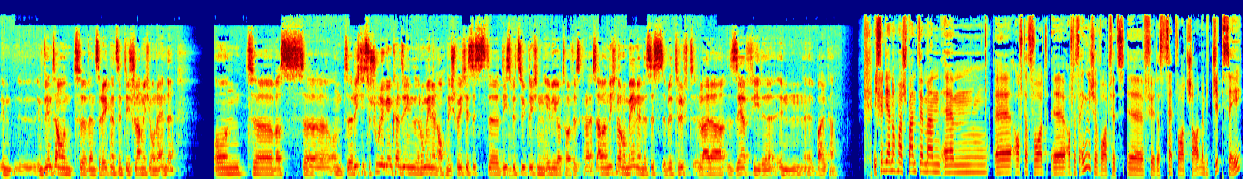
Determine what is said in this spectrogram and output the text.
im, im Winter und äh, wenn es regnet, sind die schlammig ohne Ende. Und äh, was äh, und richtig zur Schule gehen können sie in Rumänien auch nicht. Sprich, es ist äh, diesbezüglich ein ewiger Teufelskreis. Aber nicht nur Rumänien, es ist, betrifft leider sehr viele in äh, Balkan. Ich finde ja nochmal spannend, wenn man ähm, äh, auf das Wort, äh, auf das englische Wort für, äh, für das Z-Wort schaut, nämlich Gypsy.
